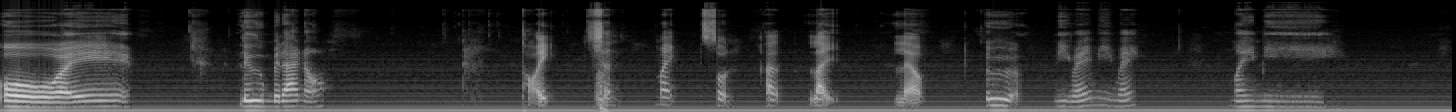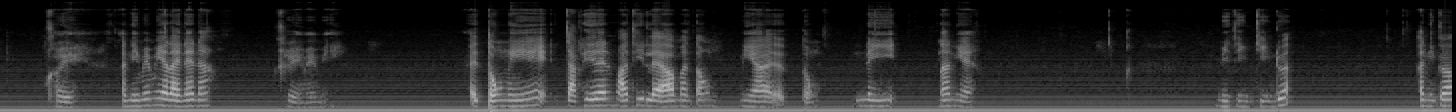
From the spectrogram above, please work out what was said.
โอ้ย ลืมไปได้เนาะถอยฉัน สนอะไรแล้ว เออ มีไหมมีไหม ไม่มีโอเคอันนี้ไม่มีอะไรแน่นะโอเคไม่มี ไอ้ตรงนี้จากที่เล่นพาร์ทที่แล้วมันต้องมีอะไรตรงนี้นั่นไง มีจริง ๆด้วย อันนี้ก็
